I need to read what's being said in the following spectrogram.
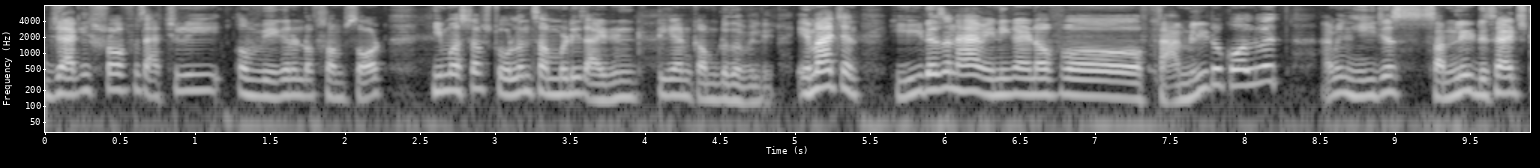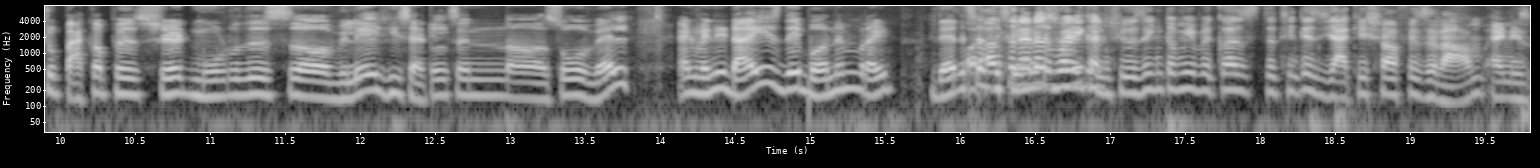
Jackie Shroff is actually a vagrant of some sort. He must have stolen somebody's identity and come to the village. Imagine he doesn't have any kind of uh, family to call with. I mean, he just suddenly decides to pack up his shit, move to this uh, village. He settles in uh, so well, and when he dies, they burn him right there. itself. Also that was him very confusing to me because the thing is Jackie Shroff is Ram and he's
